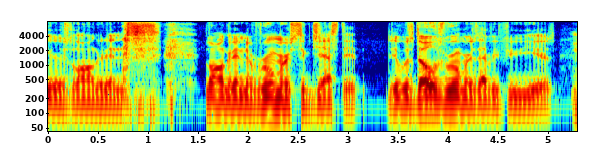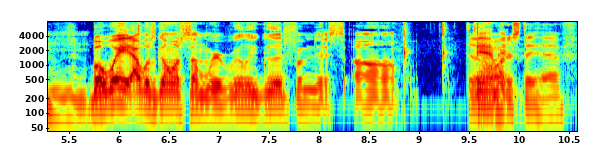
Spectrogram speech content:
years longer than longer than the rumors suggested. It was those rumors every few years. Mm-hmm. But wait, I was going somewhere really good from this. Uh, the damn it. they have.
